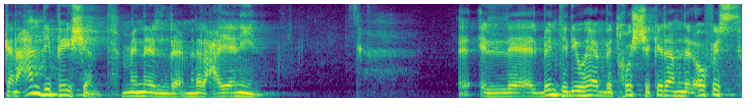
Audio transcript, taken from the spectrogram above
كان عندي patient من من العيانين. البنت دي وهي بتخش كده من ال office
